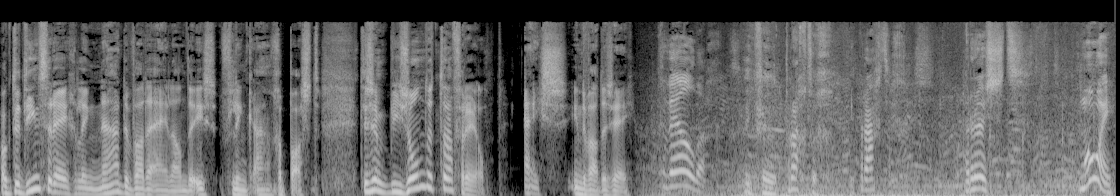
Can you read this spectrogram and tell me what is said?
Ook de dienstregeling naar de Waddeneilanden is flink aangepast. Het is een bijzonder tafereel. Ijs in de Waddenzee. Geweldig. Ik vind het prachtig. Prachtig. Rust. Mooi.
